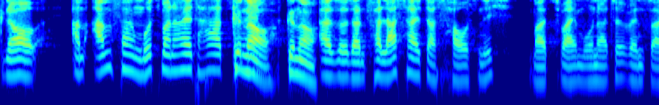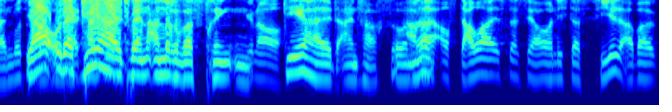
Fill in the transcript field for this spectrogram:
genau. Am Anfang muss man halt hart sein. Genau, genau. Also dann verlass halt das Haus nicht, mal zwei Monate, wenn es sein muss. Ja, also, oder geh halt, wenn andere was trinken. Genau. Geh halt einfach so, Aber ne? auf Dauer ist das ja auch nicht das Ziel, aber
